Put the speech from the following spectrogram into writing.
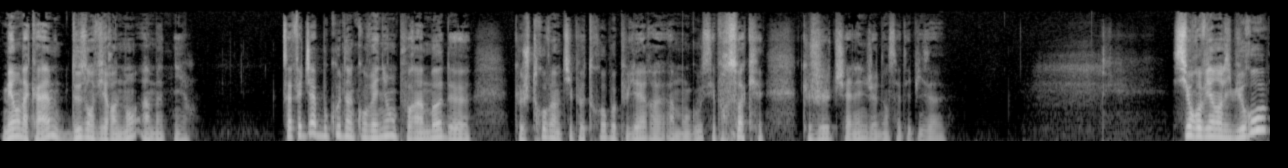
Mais on a quand même deux environnements à maintenir. Ça fait déjà beaucoup d'inconvénients pour un mode euh, que je trouve un petit peu trop populaire euh, à mon goût. C'est pour ça que, que je challenge dans cet épisode. Si on revient dans les bureaux,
